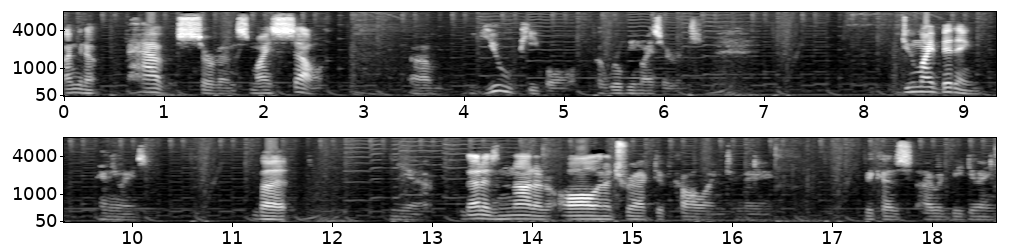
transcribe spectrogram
I'm going to have servants myself. Um, you people will be my servants do my bidding. Anyways. But, yeah. That is not at all an attractive calling to me. Because I would be doing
